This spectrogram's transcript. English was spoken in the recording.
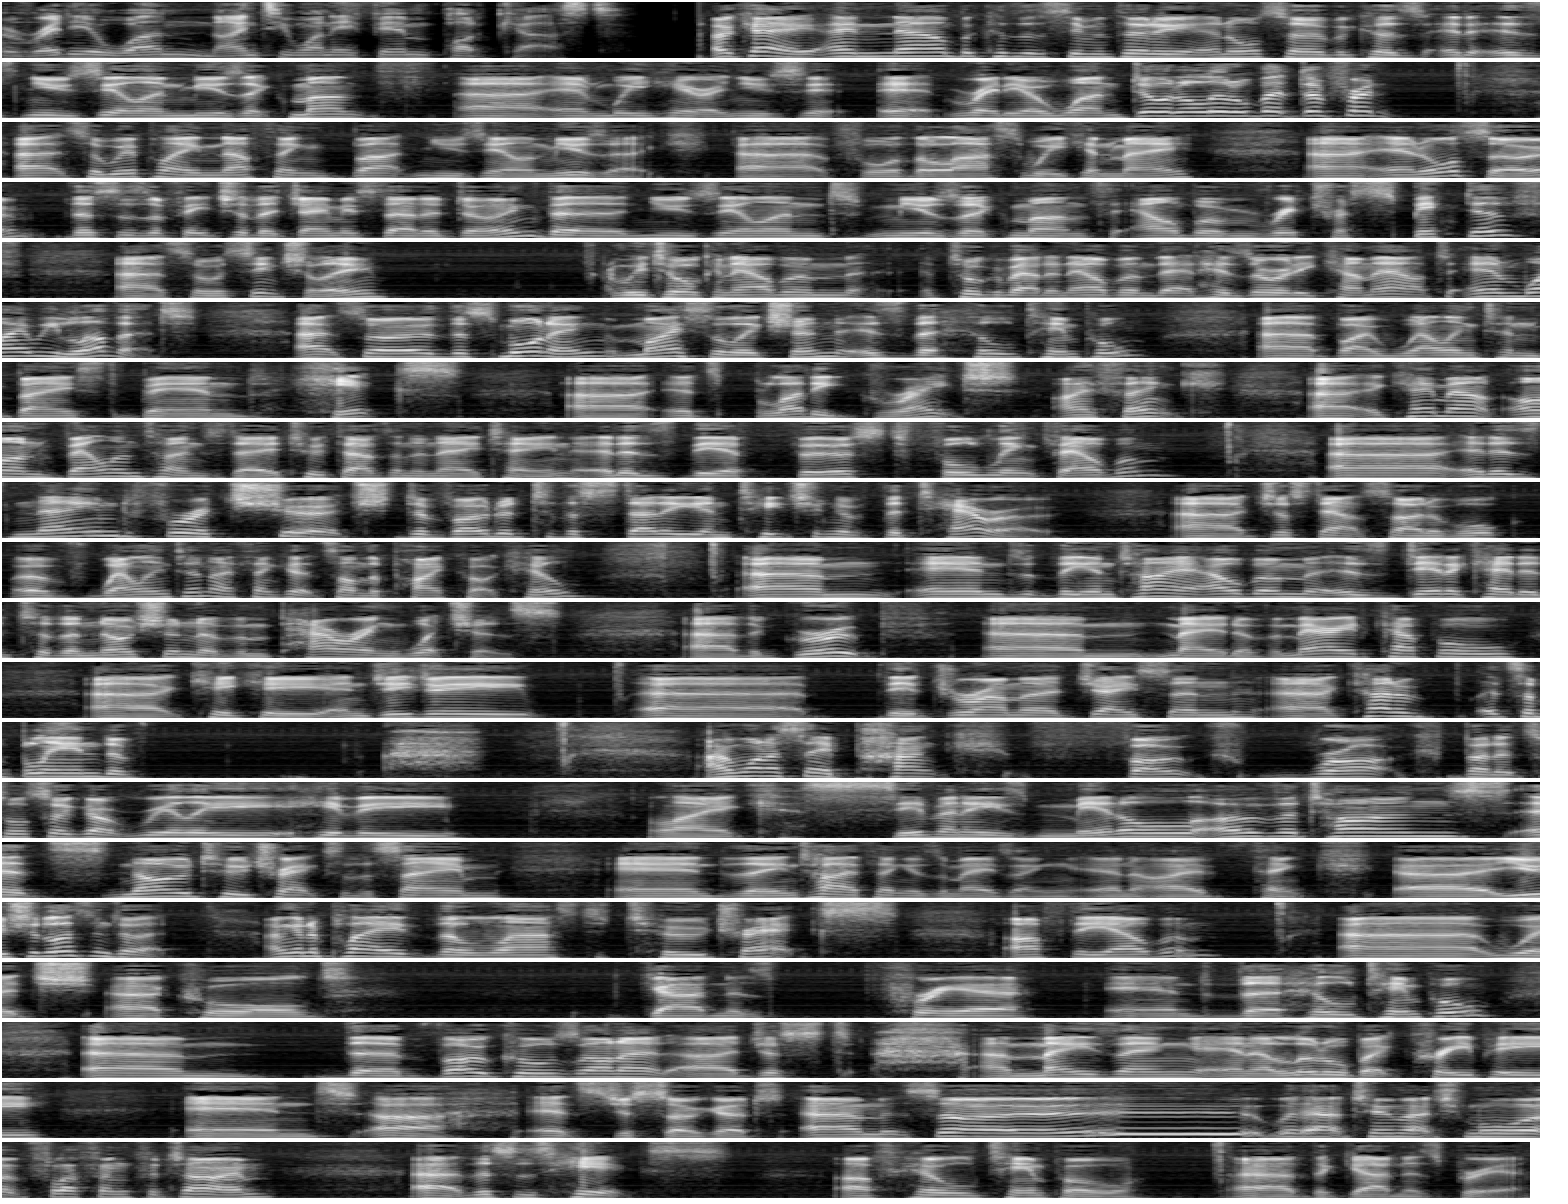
a Radio 1 91 FM podcast. Okay, and now because it's 7:30, and also because it is New Zealand Music Month, uh, and we here at New Ze- at Radio One do it a little bit different. Uh, so we're playing nothing but New Zealand music uh, for the last week in May, uh, and also this is a feature that Jamie started doing, the New Zealand Music Month album retrospective. Uh, so essentially, we talk an album, talk about an album that has already come out and why we love it. Uh, so this morning, my selection is The Hill Temple uh, by Wellington-based band Hex. Uh, it's bloody great, I think. Uh, it came out on Valentine's Day 2018. It is their first full-length album. Uh, it is named for a church devoted to the study and teaching of the tarot, uh, just outside of of Wellington. I think it's on the Peacock Hill. Um, and the entire album is dedicated to the notion of empowering witches. Uh, the group, um, made of a married couple, uh, Kiki and Gigi, uh, their drummer Jason, uh, kind of, it's a blend of, I want to say punk, folk, rock, but it's also got really heavy, like 70s metal overtones. It's no two tracks are the same and the entire thing is amazing, and I think uh, you should listen to it. I'm going to play the last two tracks off the album, uh, which are called Gardener's Prayer and The Hill Temple. Um, the vocals on it are just amazing and a little bit creepy, and uh, it's just so good. Um, so, without too much more fluffing for time, uh, this is Hex of Hill Temple, uh, the Gardener's Prayer.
